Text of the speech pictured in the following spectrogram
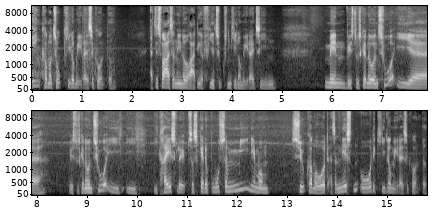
1,2 km i sekundet. Altså det svarer sådan i noget retning af 4.000 km i timen. Men hvis du skal nå en tur i, øh, hvis du skal nå en tur i, i, i kredsløb, så skal du bruge som minimum 7,8, altså næsten 8 km i sekundet.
